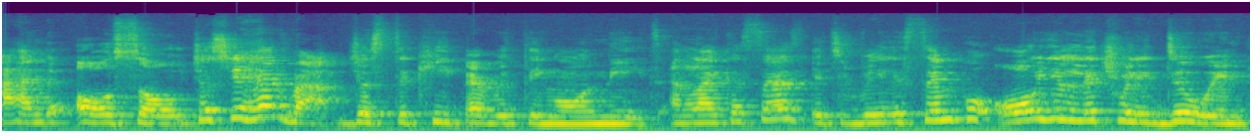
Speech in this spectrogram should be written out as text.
and also just your head wrap just to keep everything all neat. And like I said it's really simple. All you're literally doing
